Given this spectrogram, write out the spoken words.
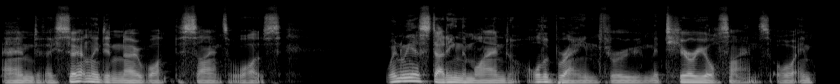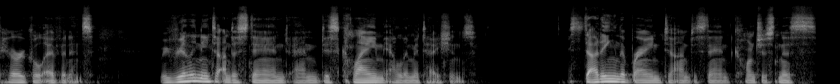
And they certainly didn't know what the science was. When we are studying the mind or the brain through material science or empirical evidence, we really need to understand and disclaim our limitations. Studying the brain to understand consciousness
